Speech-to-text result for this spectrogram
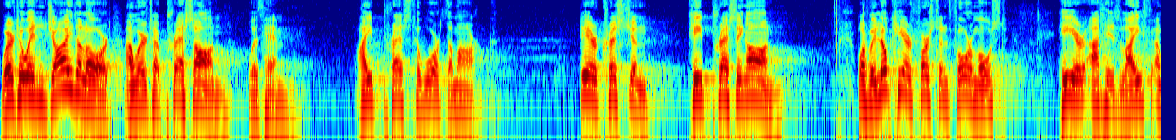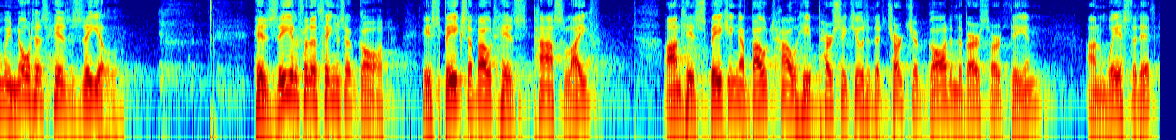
We're to enjoy the Lord, and we're to press on with him. I press toward the mark. Dear Christian, keep pressing on. But we look here first and foremost here at his life and we notice his zeal. His zeal for the things of God. He speaks about his past life and he's speaking about how he persecuted the church of God in the verse 13 and wasted it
